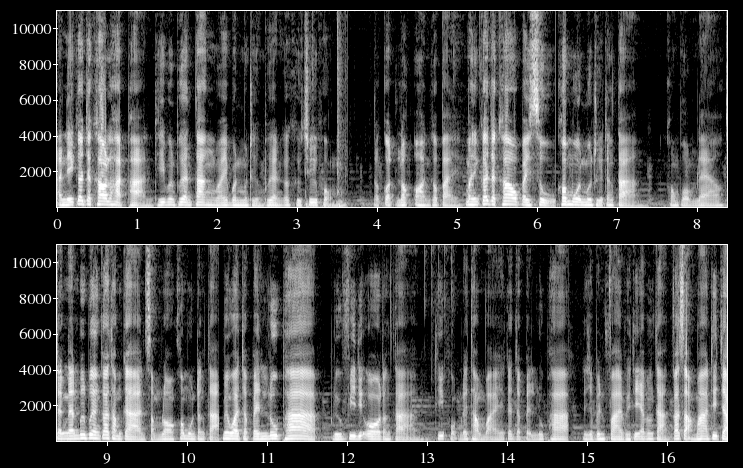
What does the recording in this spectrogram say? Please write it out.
อันนี้ก็จะเข้ารหัสผ่านที่เพื่อนๆตั้งไว้บนมือถือเพื่อนก็คือชื่อผม แล้วกด log on เข้าไป มันก็จะเข้าไปสู่ข้อมูลมือถือต่างๆของผมแล้ว จากนั้นเพื่อนๆ ก็ทำการสำรองข้อมูลต่างๆ ไม่ว่าจะเป็นรูปภาพหรือวิดีโอต่างๆ ที่ผมได้ทำไว้ก็จะเป็นรูปภาพ หรือจะเป็นไฟล์ PDF ต่างๆ ก็สามารถที่จะ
